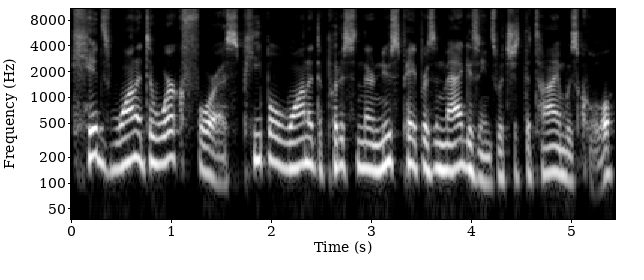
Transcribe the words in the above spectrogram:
kids wanted to work for us. People wanted to put us in their newspapers and magazines, which at the time was cool.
